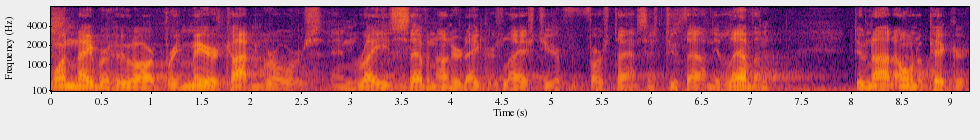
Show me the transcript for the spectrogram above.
one neighbor who are premier cotton growers and raised 700 acres last year, first time since 2011, do not own a picker.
